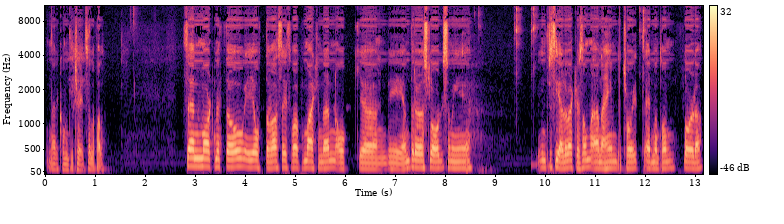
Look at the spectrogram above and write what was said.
när det kommer till trades i alla fall. Sen Mark Methow i Ottawa sägs vara på marknaden och eh, det är en drös lag som är intresserade verkar det som. Anaheim, Detroit, Edmonton, Florida.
